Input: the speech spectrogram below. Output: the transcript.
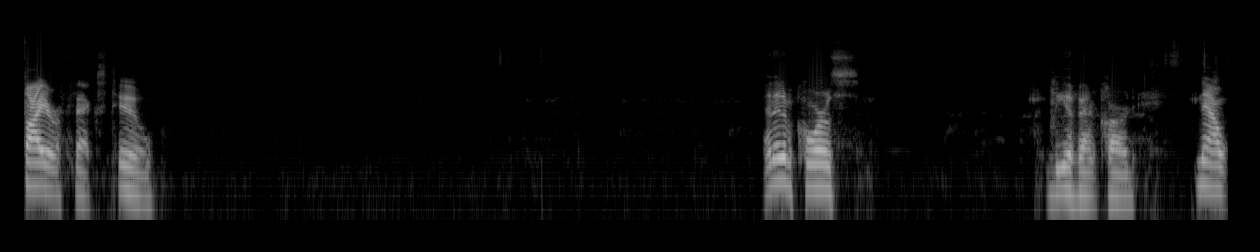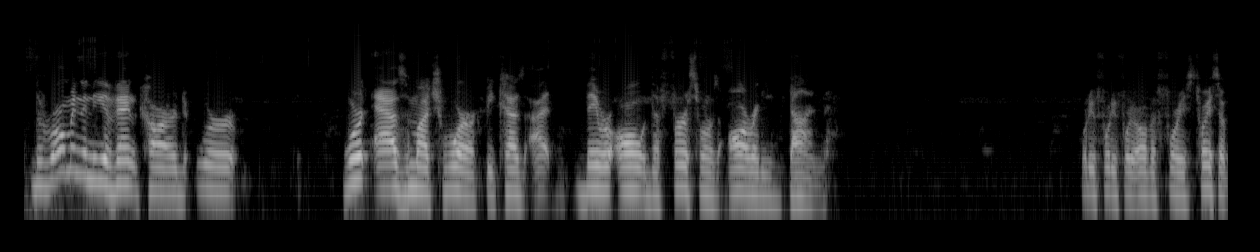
fire effects, too. And then, of course, the event card. Now, the Roman and the event card were weren't as much work because I they were all the first one was already done. 40, 40, 40, all the 40s, 20. So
